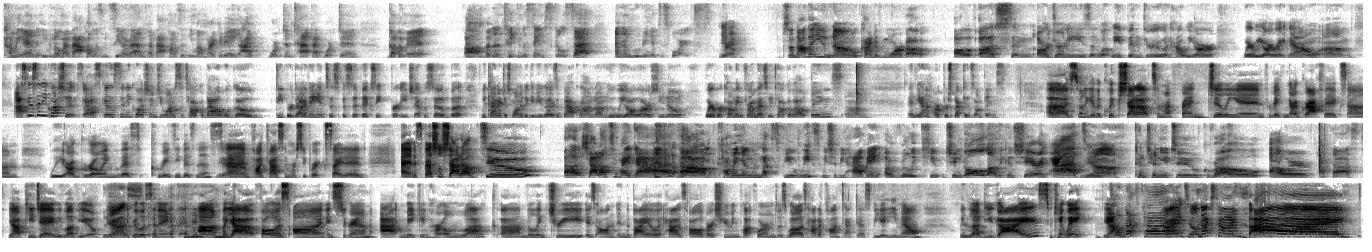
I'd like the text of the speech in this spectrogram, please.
coming in, even though my background was in CRM, my background was in email marketing. I worked in tech. I've worked in government, um, but then taking the same skill set and then moving it to sports. Yeah. Right. So now that you know kind of more about all of us and our journeys and what we've been through and how we are where we are right now, um, ask us any questions. Ask us any questions you want us to talk about. We'll go deeper diving into specifics for each episode, but we kind of just wanted to give you guys a background on who we all are so you know where we're coming from as we talk about things. Um, and yeah, our perspectives on things. Uh, I just want to give a quick shout out to my friend Jillian for making our graphics. Um, we are growing this crazy business Yeah. and podcast, and we're super excited. And a special shout out to Uh, shout out to my dad. Yeah. um, coming in the next few weeks, we should be having a really cute jingle that we can share and add to Yeah. continue to grow our podcast. yeah PJ. We love you. Yes. if you're listening. um, but yeah, follow us on Instagram at Making Her Own Luck. Um, the link tree is on in the bio. It has all of our streaming platforms as well as how to contact us via email. We love you guys. We can't wait. Yeah. Till next time. All right. Till next time. Bye. Bye.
